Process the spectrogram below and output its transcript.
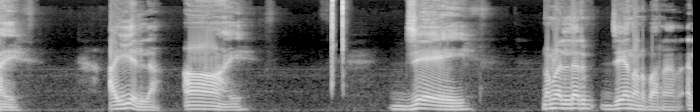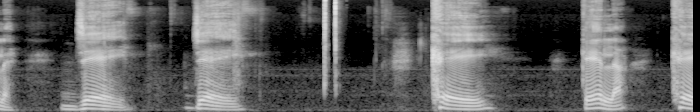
ഐ ഐ അല്ല ഐ ജെ നമ്മളെല്ലാവരും ജെ എന്നാണ് പറയാറ് അല്ലേ? ജെ ജെ കെ കെ അല്ല കെ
